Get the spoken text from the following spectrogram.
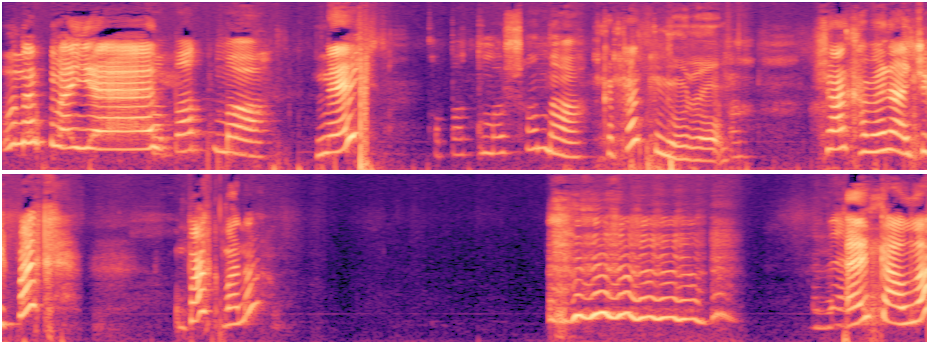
unutmayın. Kapatma. Ne? Kapatmasana. Kapatmıyorum. Şu an kamera açık bak. Bak bana. El salla.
